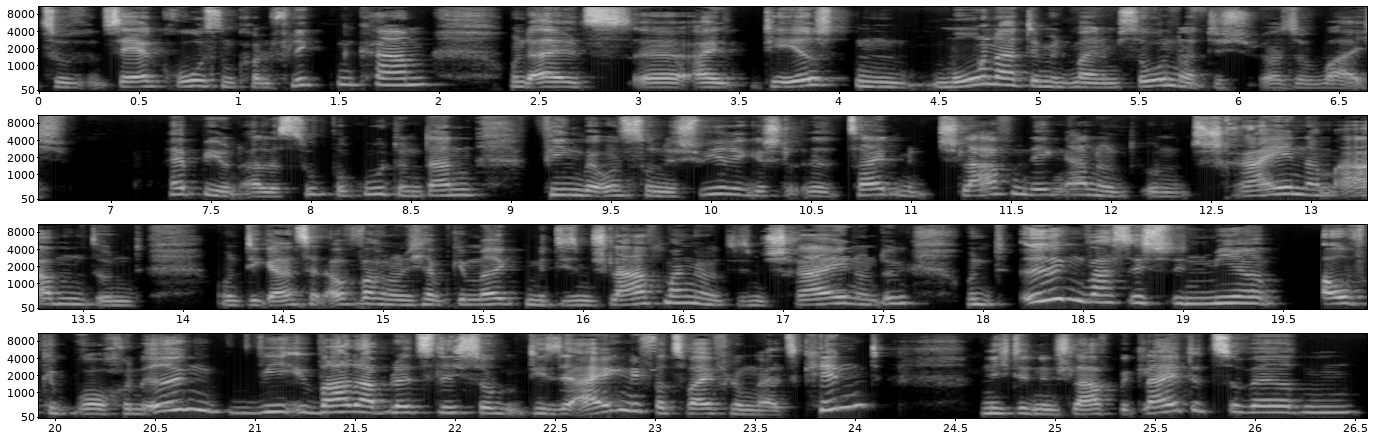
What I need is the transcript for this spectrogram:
zu sehr großen Konflikten kam. Und als äh, die ersten Monate mit meinem Sohn hatte ich, also war ich happy und alles super gut. Und dann fing bei uns so eine schwierige äh, Zeit mit Schlafenlegen an und, und Schreien am Abend und, und die ganze Zeit aufwachen. Und ich habe gemerkt, mit diesem Schlafmangel und diesem Schreien und, und irgendwas ist in mir aufgebrochen. Irgendwie war da plötzlich so diese eigene Verzweiflung als Kind nicht in den Schlaf begleitet zu werden,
